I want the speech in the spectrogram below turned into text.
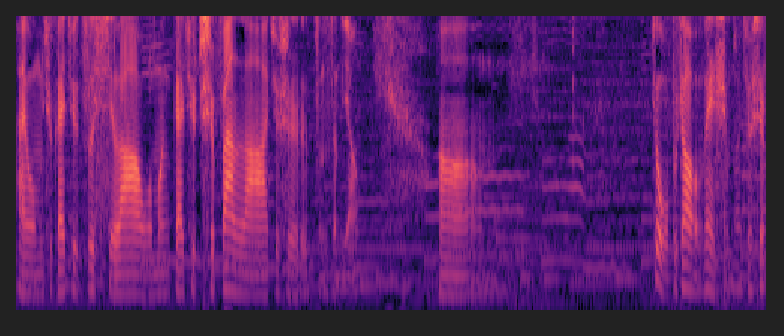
哎，我们去该去自习啦，我们该去吃饭啦，就是怎么怎么样，嗯，就我不知道为什么，就是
